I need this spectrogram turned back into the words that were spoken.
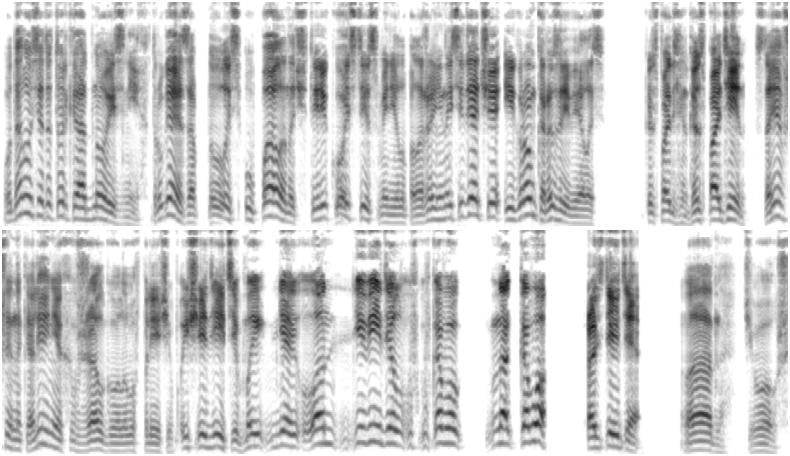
Удалось это только одной из них, другая запнулась, упала на четыре кости, сменила положение на сидячее и громко разревелась. «Господин, господин!» Стоявший на коленях вжал голову в плечи. «Пощадите, мы не... Он не видел, в кого... на кого... Простите!» «Ладно, чего уж».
